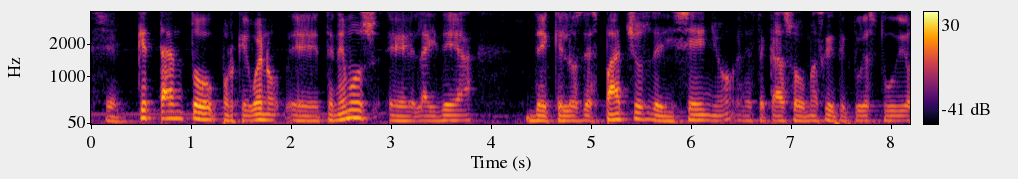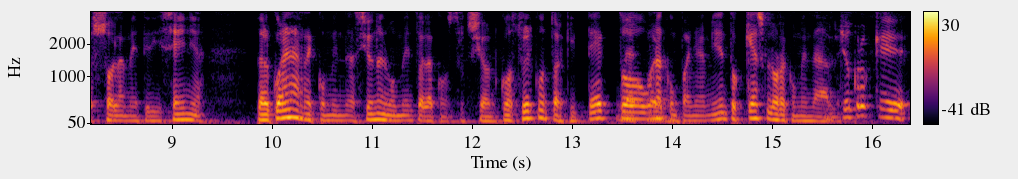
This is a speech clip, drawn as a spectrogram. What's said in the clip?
sí. ¿Qué tanto? Porque, bueno, eh, tenemos eh, la idea de que los despachos de diseño, en este caso más que arquitectura estudio, solamente diseña. Pero ¿cuál es la recomendación al momento de la construcción? ¿Construir con tu arquitecto? ¿Un acompañamiento? ¿Qué es lo recomendable? Yo creo que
